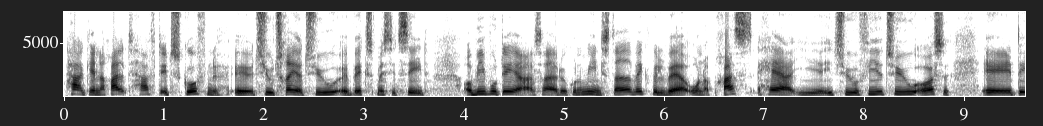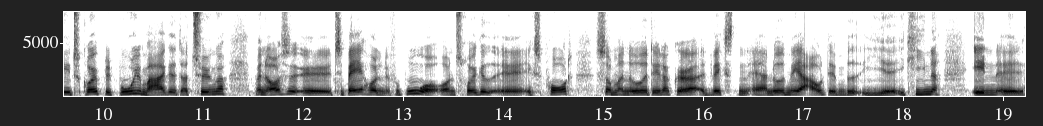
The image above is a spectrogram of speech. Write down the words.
har generelt haft et skuffende øh, 2023 øh, vækstmæssigt set. Og vi vurderer altså, at økonomien stadigvæk vil være under pres her i, i 2024 også. Øh, det er et skrøbeligt boligmarked, der tynger, men også øh, tilbageholdende forbrugere og en trykket øh, eksport, som er noget af det, der gør, at væksten er noget mere afdæmpet i, øh, i Kina, end øh,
